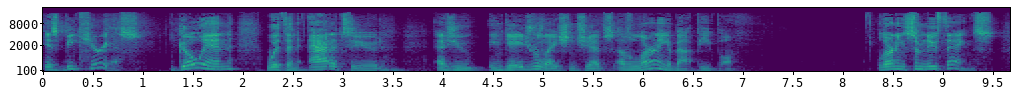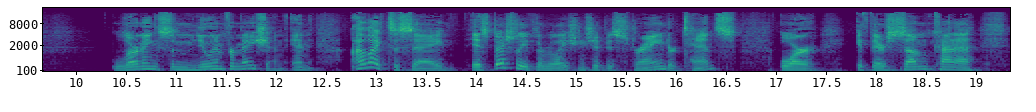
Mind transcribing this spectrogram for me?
is be curious. Go in with an attitude as you engage relationships of learning about people, learning some new things learning some new information. And I like to say, especially if the relationship is strained or tense, or if there's some kind of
